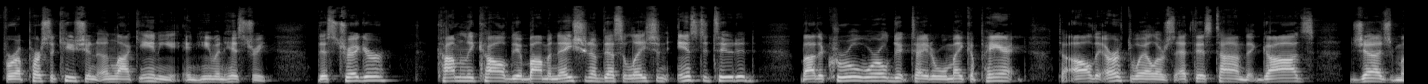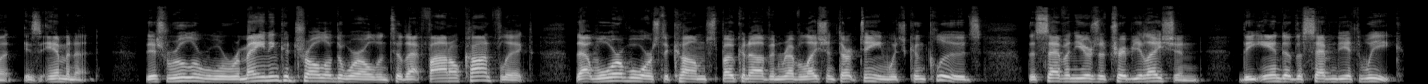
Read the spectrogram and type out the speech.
for a persecution unlike any in human history. This trigger, commonly called the abomination of desolation, instituted by the cruel world dictator, will make apparent to all the earth dwellers at this time that God's judgment is imminent. This ruler will remain in control of the world until that final conflict, that war of wars to come, spoken of in Revelation 13, which concludes the seven years of tribulation, the end of the 70th week.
